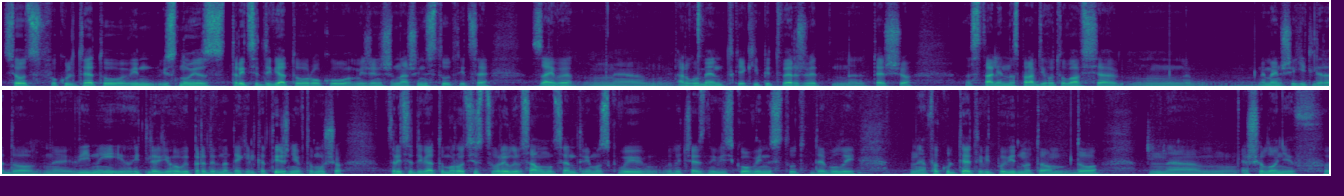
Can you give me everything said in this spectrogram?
цього факультету. Він існує з 39-го року, між іншим, наш інститут. І це зайвий аргумент, який підтверджує те, що Сталін насправді готувався не менше Гітлера до війни, і Гітлер його випередив на декілька тижнів, тому що в 39-му році створили в самому центрі Москви величезний військовий інститут, де були факультети відповідно там до е, ешелонів е,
